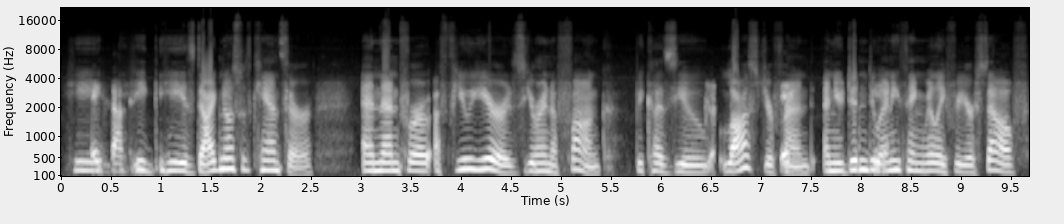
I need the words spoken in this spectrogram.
He Exactly. he he is diagnosed with cancer and then for a few years you're in a funk because you lost your friend and you didn't do anything really for yourself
